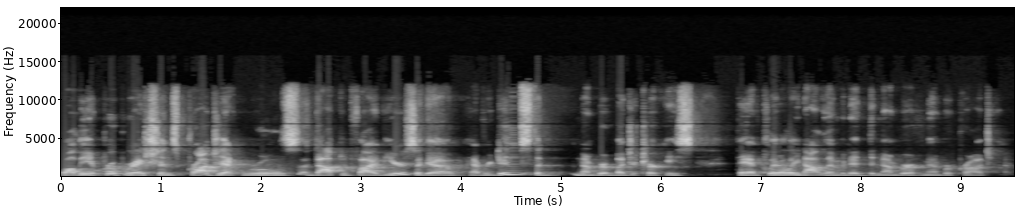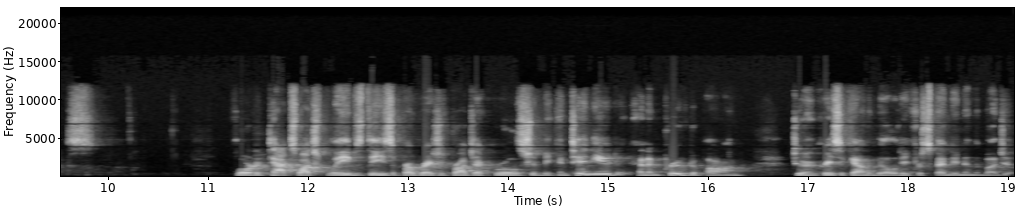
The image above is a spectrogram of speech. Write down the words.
While the appropriations project rules adopted five years ago have reduced the number of budget turkeys, they have clearly not limited the number of member projects. Florida Tax Watch believes these appropriations project rules should be continued and improved upon to increase accountability for spending in the budget.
